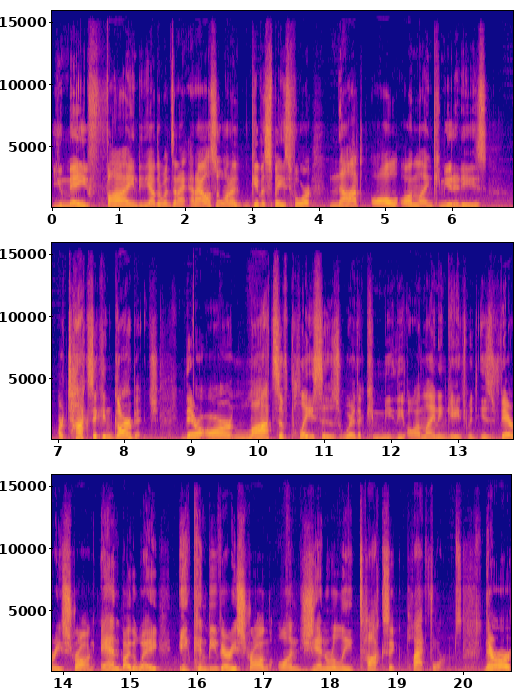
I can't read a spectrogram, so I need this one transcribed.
you may find the other ones. And I and I also want to give a space for not all online communities are toxic and garbage there are lots of places where the commu- the online engagement is very strong. And by the way it can be very strong on generally toxic platforms. There are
